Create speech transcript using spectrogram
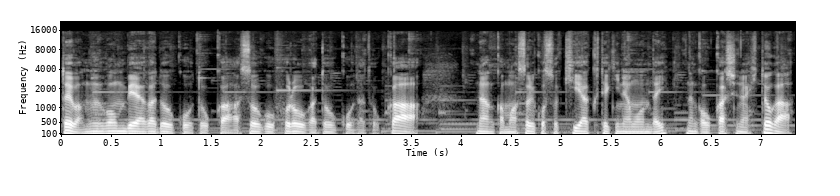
例えば無言部屋がどうこうとか、総合フォローがどうこうだとか、なんかまあそれこそ規約的な問題、なんかおかしな人が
